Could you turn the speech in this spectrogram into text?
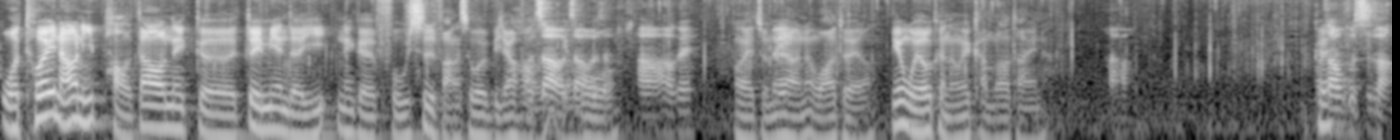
我推，然后你跑到那个对面的一那个服饰房是会比较好。我知道，我知道，我知道。好，OK，OK，准备好，那我要推了，因为我有可能会看不到他呢。好。到服饰房。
